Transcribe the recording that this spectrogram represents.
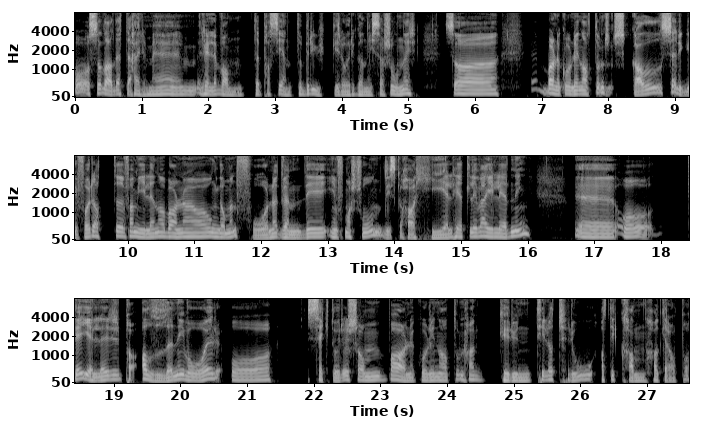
og også da dette her med relevante pasient- og brukerorganisasjoner. Så Barnekoordinatoren skal sørge for at eh, familien og barnet og ungdommen får nødvendig informasjon, de skal ha helhetlig veiledning, eh, og det gjelder på alle nivåer og sektorer som barnekoordinatoren har grunn til å tro at de kan ha krav på.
